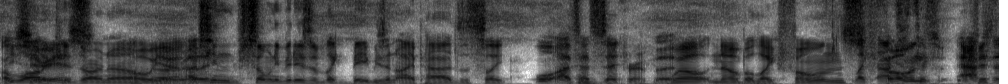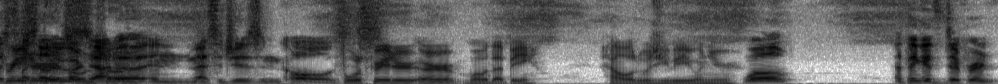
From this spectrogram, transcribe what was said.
A lot serious? of kids are now. Oh, yeah. really? I've seen so many videos of like babies and iPads. It's like Well, iPad's insane. different, but Well, no, but like phones, Like, like phones, access access fifth to graders, cellular own data phone? and messages and calls. fourth grader or what would that be? How old would you be when you're? Well, I think it's different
